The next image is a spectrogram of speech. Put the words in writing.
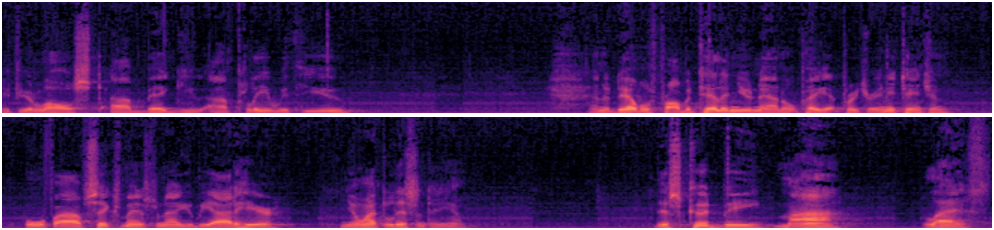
If you're lost, I beg you, I plead with you and the devil's probably telling you now, don't pay that preacher any attention. Four, five, six minutes from now, you'll be out of here, and you don't have to listen to him. This could be my last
